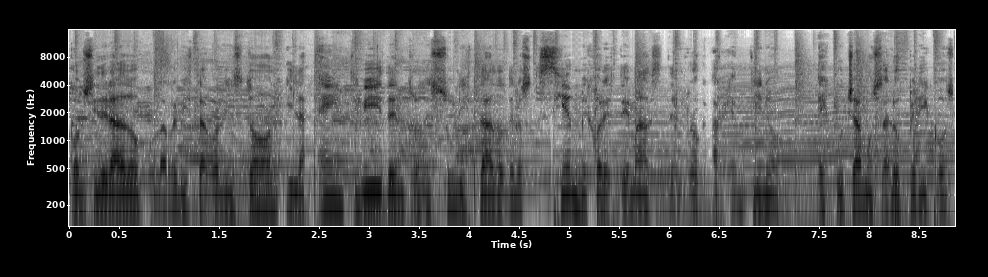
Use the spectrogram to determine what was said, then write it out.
Considerado por la revista Rolling Stone y la MTV dentro de su listado de los 100 mejores temas del rock argentino, escuchamos a Los Pericos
